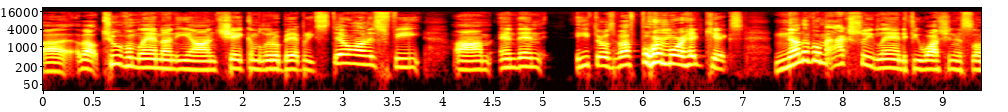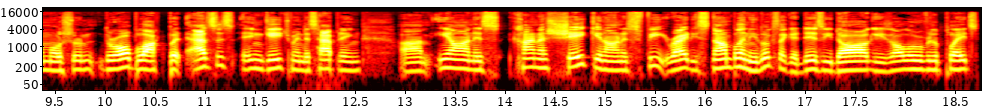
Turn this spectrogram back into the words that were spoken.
Uh, about two of them land on Eon, shake him a little bit, but he's still on his feet. Um, and then he throws about four more head kicks. None of them actually land if you watch it in slow motion. They're all blocked. But as this engagement is happening, um, Ion is kind of shaking on his feet, right? He's stumbling. He looks like a dizzy dog. He's all over the place.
